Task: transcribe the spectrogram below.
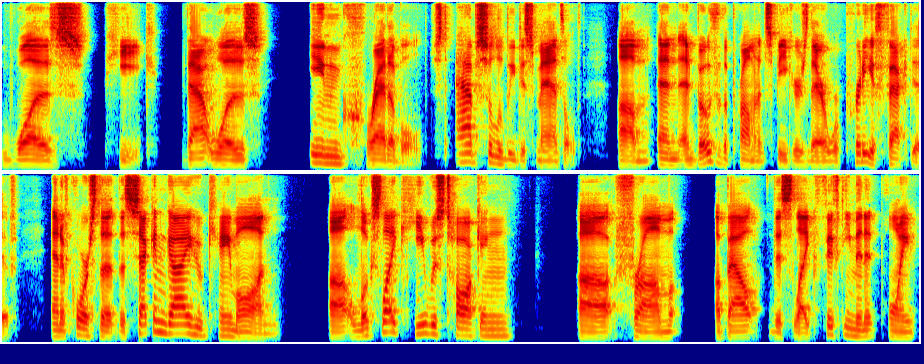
was peak. That was incredible, just absolutely dismantled. Um, and and both of the prominent speakers there were pretty effective. And of course, the the second guy who came on uh, looks like he was talking uh, from about this like 50 minute point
